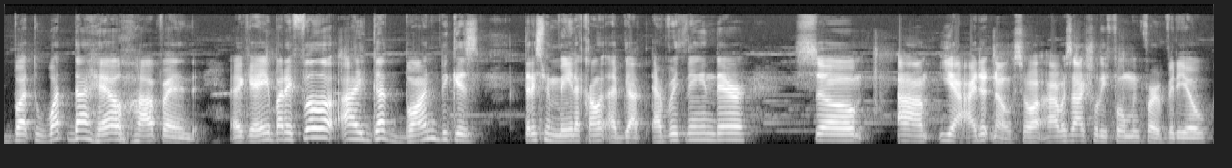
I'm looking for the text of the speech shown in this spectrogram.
But what the hell happened? Okay but I feel I got banned because that is my main account. I've got everything in there. So um, yeah I don't know. So I was actually filming for a video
